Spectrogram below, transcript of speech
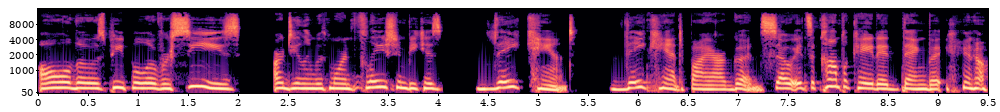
all those people overseas are dealing with more inflation because they can't, they can't buy our goods. So it's a complicated thing, but you know,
